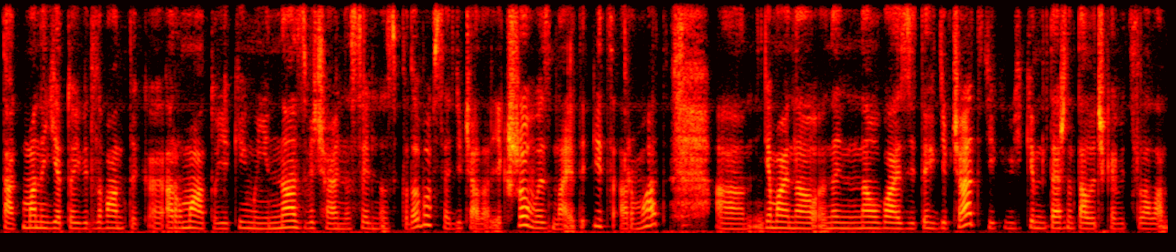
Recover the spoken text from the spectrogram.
так, в мене є той відливантик е, аромату, який мені надзвичайно сильно сподобався. Дівчата, якщо ви знаєте, і це аромат, я маю на на, на увазі тих дівчат, яким теж Наталочка відсилала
